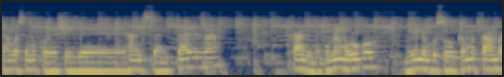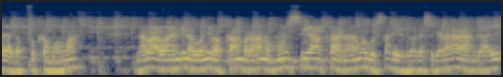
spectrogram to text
cyangwa se mukoresheje hand sanitizer kandi mugume mu rugo mwirinde gusohoka mutambaye agapfukamunwa. Na ba bandi nabonye bakambara hano munsi y'akananwa gusa hejuru hagasigara harangaye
